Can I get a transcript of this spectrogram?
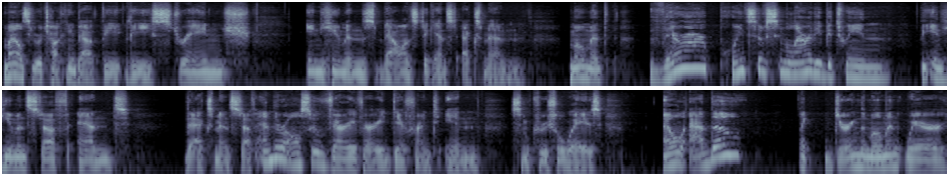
Miles. You were talking about the the strange Inhumans balanced against X Men moment. There are points of similarity between the Inhuman stuff and the X Men stuff, and they're also very very different in some crucial ways. I will add though, like during the moment where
